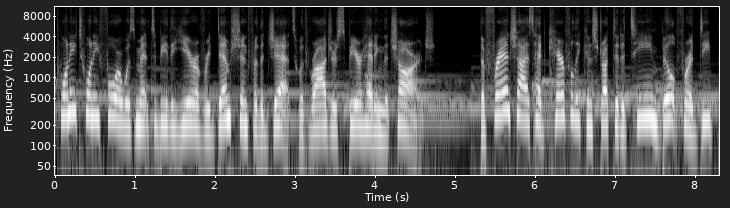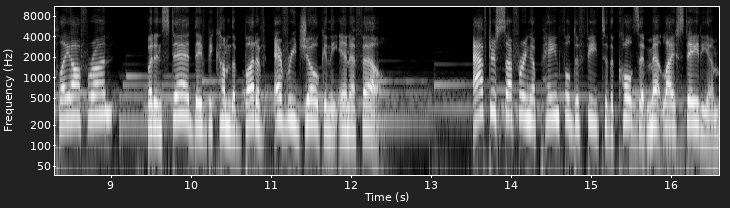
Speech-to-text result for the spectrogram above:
2024 was meant to be the year of redemption for the Jets, with Rodgers spearheading the charge. The franchise had carefully constructed a team built for a deep playoff run, but instead they've become the butt of every joke in the NFL. After suffering a painful defeat to the Colts at MetLife Stadium,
